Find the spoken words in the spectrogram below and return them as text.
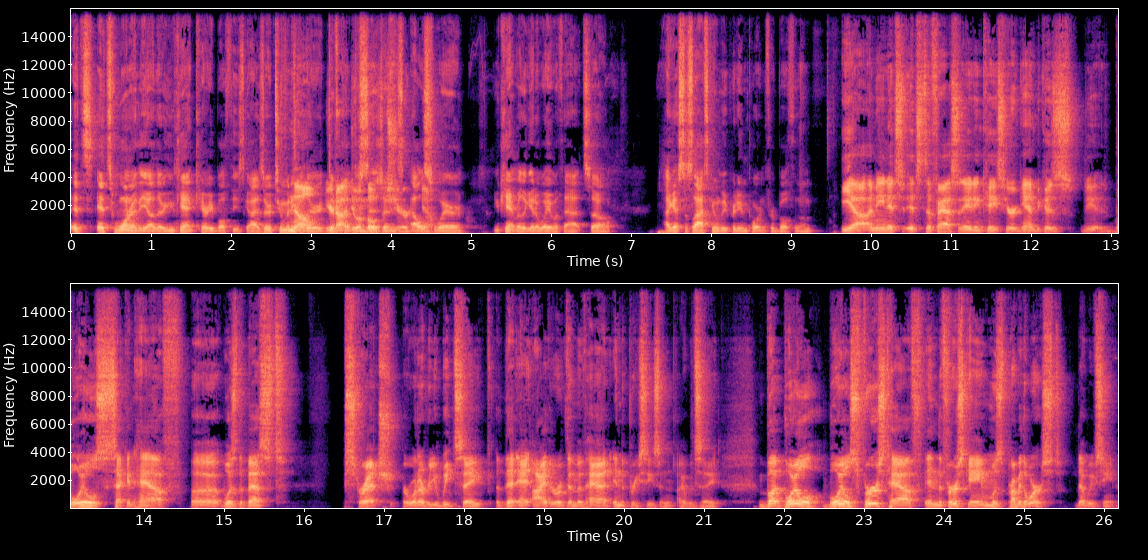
it's it's one or the other. You can't carry both these guys. There are too many No, other you're not doing both this decisions elsewhere. Yeah. You can't really get away with that. So, I guess this last game will be pretty important for both of them. Yeah, I mean it's it's the fascinating case here again because the Boyle's second half uh, was the best stretch or whatever you would say that either of them have had in the preseason. I would say, but Boyle Boyle's first half in the first game was probably the worst that we've seen,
